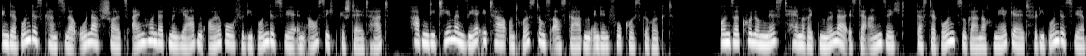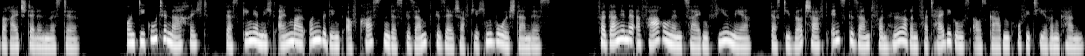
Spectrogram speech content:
in der Bundeskanzler Olaf Scholz 100 Milliarden Euro für die Bundeswehr in Aussicht gestellt hat, haben die Themen Wehretat und Rüstungsausgaben in den Fokus gerückt. Unser Kolumnist Henrik Müller ist der Ansicht, dass der Bund sogar noch mehr Geld für die Bundeswehr bereitstellen müsste. Und die gute Nachricht, das ginge nicht einmal unbedingt auf Kosten des gesamtgesellschaftlichen Wohlstandes. Vergangene Erfahrungen zeigen vielmehr, dass die Wirtschaft insgesamt von höheren Verteidigungsausgaben profitieren kann.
